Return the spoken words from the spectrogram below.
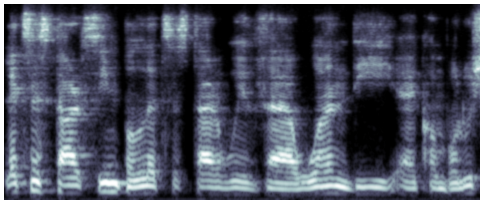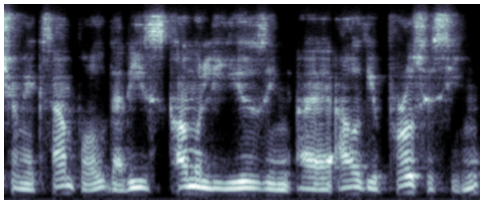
Let's start simple. Let's start with a 1D uh, convolution example that is commonly used in uh, audio processing.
